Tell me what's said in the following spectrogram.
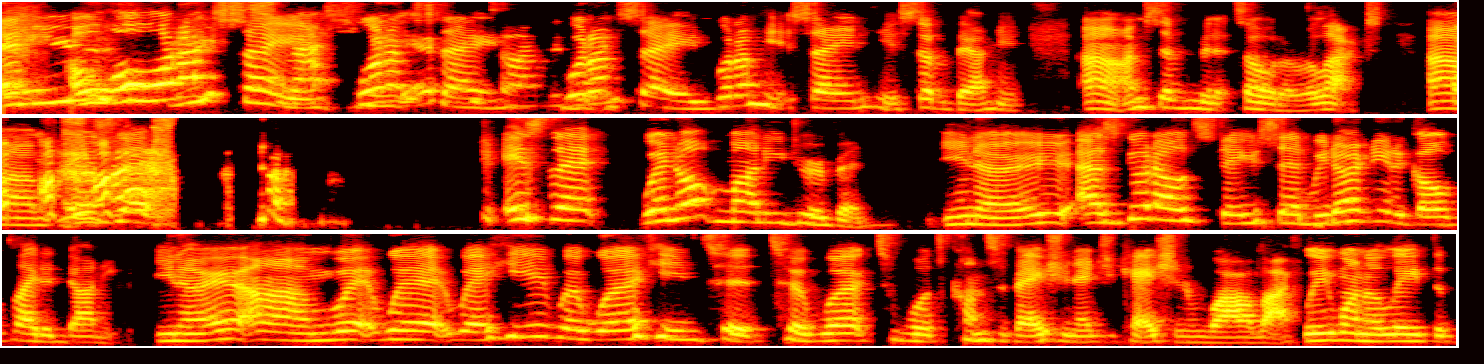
And you, oh, well, what I'm saying, what I'm saying, what I'm saying, what I'm here saying here, settle down here. Uh, I'm seven minutes older. Relax. Um, is that is that we're not money driven. You know, as good old Steve said, we don't need a gold plated dunny. You know, um, we're, we're, we're here, we're working to, to work towards conservation, education, and wildlife. We want to leave the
